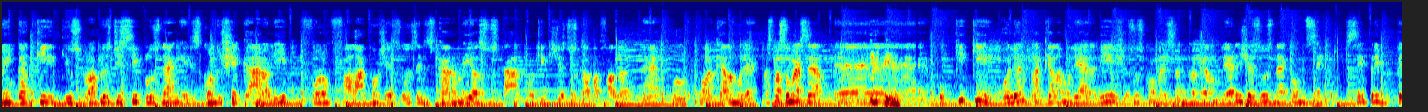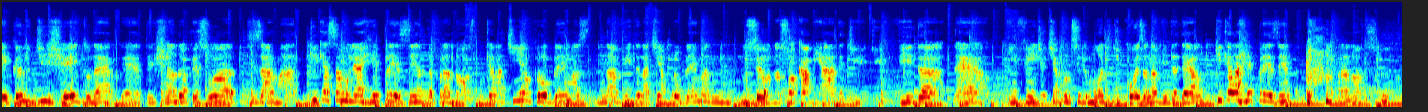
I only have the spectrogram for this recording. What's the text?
no entanto, que, que os próprios discípulos, né, eles quando chegaram ali, foram falar com Jesus, eles ficaram meio assustados porque que Jesus estava falando, né, com, com aquela mulher. Mas, pastor Marcelo, é, o que que, olhando para aquela mulher ali, Jesus conversando com aquela mulher e Jesus, né, como sempre, sempre pegando de jeito, né, é, deixando a pessoa desarmada. O que que essa mulher representa para nós? Porque ela tinha problemas na vida, ela tinha problema no seu, na sua caminhada de, de vida, né? Enfim, já tinha acontecido um monte de coisa na vida dela. O que, que ela representa para nós? Desculpa.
